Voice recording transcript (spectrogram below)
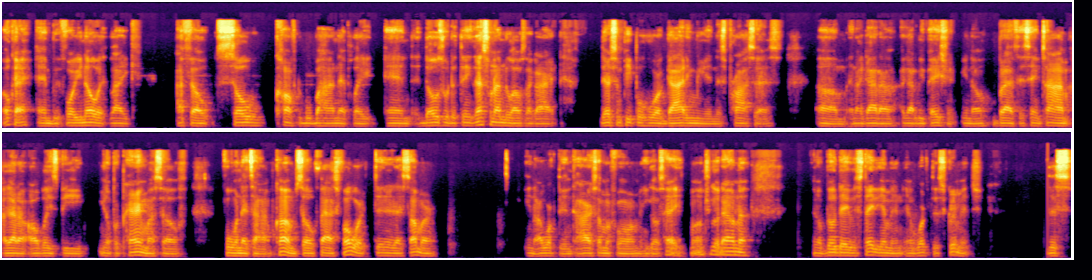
okay. And before you know it, like I felt so comfortable behind that plate. And those were the things. That's when I knew I was like, all right, there's some people who are guiding me in this process. Um, and I gotta I gotta be patient, you know. But at the same time, I gotta always be, you know, preparing myself for when that time comes. So fast forward to the end of that summer, you know, I worked the entire summer for him, and he goes, "Hey, why don't you go down to, you know, Bill Davis Stadium and, and work the scrimmage, this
